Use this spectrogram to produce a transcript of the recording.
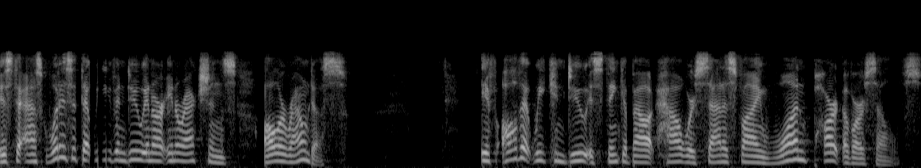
is to ask what is it that we even do in our interactions all around us? If all that we can do is think about how we're satisfying one part of ourselves,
